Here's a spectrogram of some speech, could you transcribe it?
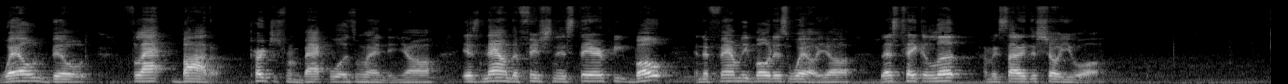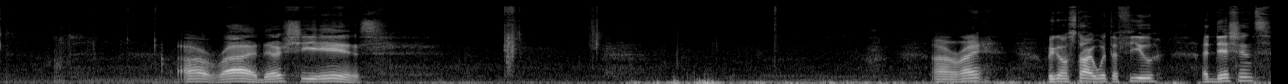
Well Built flat bottom purchased from Backwoods Landing, y'all. It's now the Fishing is Therapy boat and the family boat as well, y'all. Let's take a look. I'm excited to show you all. All right, there she is. All right, we're gonna start with a few additions.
